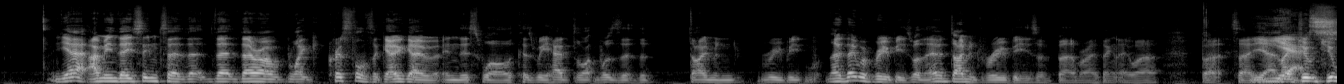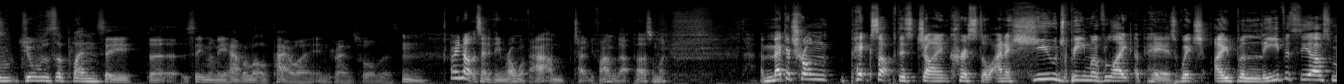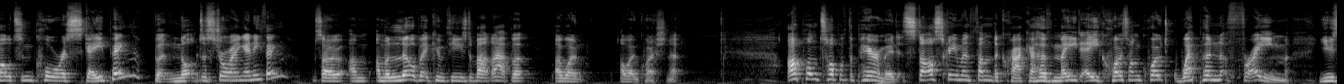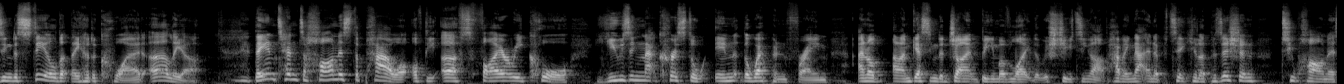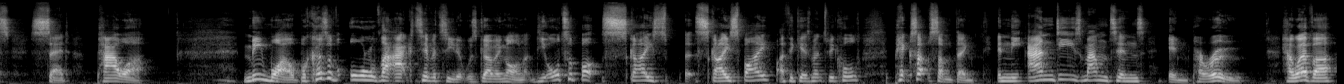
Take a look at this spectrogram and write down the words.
Yeah, I mean they seem to that there, there are like crystals a go go in this world because we had like was it the diamond ruby? No, they were rubies, weren't they? They were diamond rubies of Burma, I think they were. But uh, yeah, like Yes. ju- ju- jewels aplenty that seemingly have a lot of power in Transformers. I mean, not there's anything wrong with that. I'm totally fine with that personally. And Megatron picks up this giant crystal, and a huge beam of light appears, which I believe is the Earth's molten core escaping, but not destroying anything. So I'm I'm a little bit confused about that, but I won't I won't question it. Up on top of the pyramid, Starscream and Thundercracker have made a quote unquote weapon frame using the steel that they had acquired earlier. They intend to harness the power of the Earth's fiery core using that crystal in the weapon frame, and, and I'm guessing the giant beam of light that was shooting up, having that in a particular position to harness said power. Meanwhile, because of all of that activity that was going on, the Autobot Sky, uh, Sky Spy, I think it's meant to be called, picks up something in the Andes Mountains in Peru. However,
